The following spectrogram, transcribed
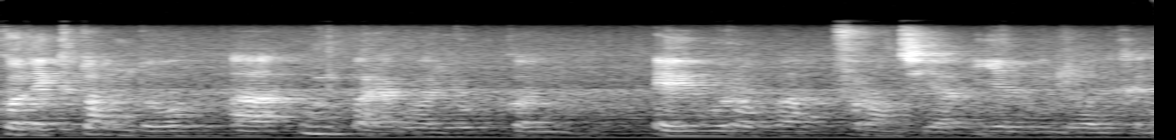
conectando a un paraguayo con Europa, Francia y el mundo en general.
